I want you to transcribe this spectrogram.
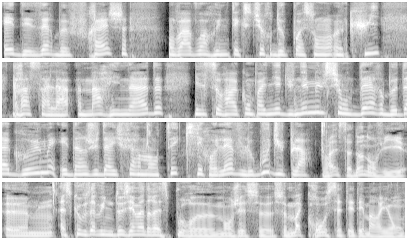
et des herbes fraîches. On va avoir une texture de poisson cuit grâce à la marinade. Il sera accompagné d'une émulsion d'herbes, d'agrumes et d'un jus d'ail fermenté qui relève le goût du plat. Ouais, ça donne envie. Euh, Est-ce que vous avez une deuxième adresse pour euh, manger ce, ce macro cet été, Marion?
